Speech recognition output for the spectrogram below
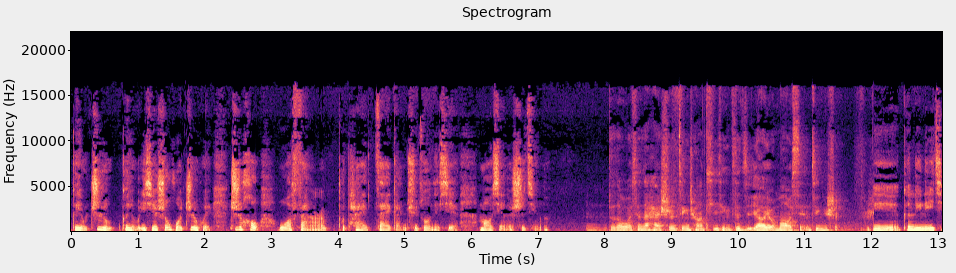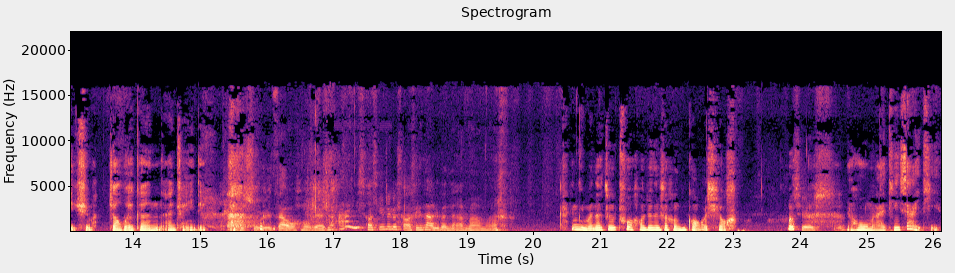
更有智、更有一些生活智慧之后，我反而不太再敢去做那些冒险的事情了。嗯，觉得我现在还是经常提醒自己要有冒险精神。你跟丽丽一起去嘛，这样会更安全一点。是属于在我后边说啊，你小心这个小心那个的男妈妈。你们的这个绰号真的是很搞笑。确 实。然后我们来听下一题。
